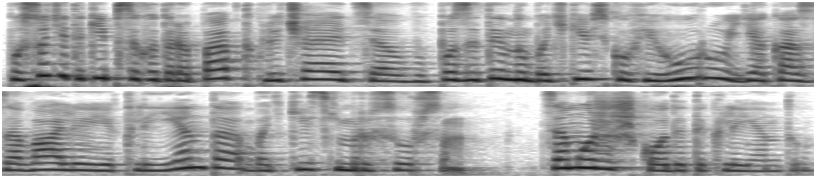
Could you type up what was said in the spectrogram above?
По суті, такий психотерапевт включається в позитивну батьківську фігуру, яка завалює клієнта батьківським ресурсом. Це може шкодити клієнту.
